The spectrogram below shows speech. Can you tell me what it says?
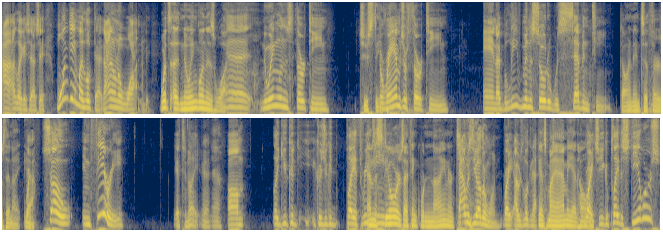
I, like I said, I say one game I looked at, and I don't know why. What's uh, New England is what? Uh, New England's thirteen. Too steep. The Rams are thirteen, and I believe Minnesota was seventeen. going into Thursday night. Yeah. Right. So in theory, yeah, tonight, yeah, Yeah. um, like you could because you could play a three And the team. Steelers, I think, were nine or ten that was the other one, right? I was looking at against Miami at home. right. So you could play the Steelers.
